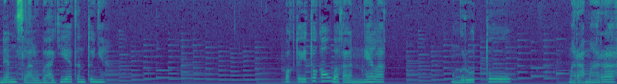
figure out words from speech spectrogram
dan selalu bahagia tentunya. Waktu itu kamu bakalan ngelak, menggerutu, marah-marah,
